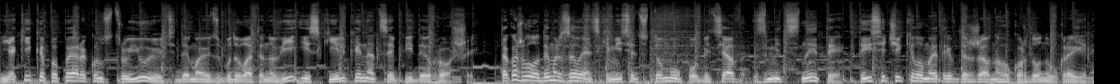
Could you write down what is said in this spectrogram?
які КПП реконструюють, де мають збудувати нові і скільки на це піде грошей. Також Володимир Зеленський місяць тому пообіцяв зміцнити тисячі кілометрів державного кордону України.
